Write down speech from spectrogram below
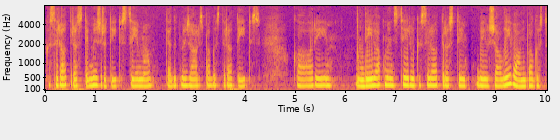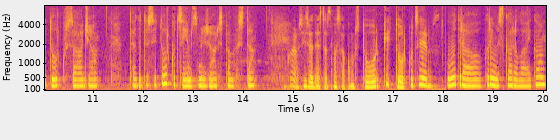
kas ir atrasti mežratītas ciemā, tagad Mežāras pagasta ratītas, kā arī divi akmens cirvi, kas ir atrasti bijušā Līvānu pagasta turku sāģā. Tagad tas ir turku ciems Mežāras pagastā. Un Kā jums izveidojas tāds nosaukums - Turki, Turku ciems? Otrā Krimas kara laikā,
